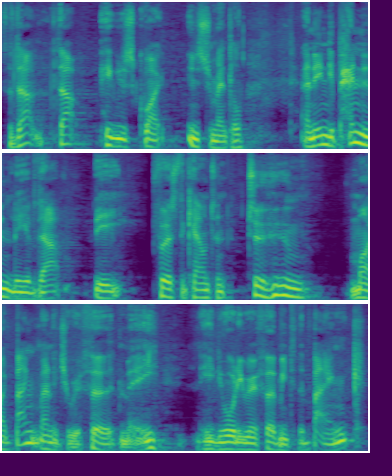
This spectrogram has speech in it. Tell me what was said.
So that that he was quite instrumental. And independently of that, the first accountant to whom my bank manager referred me, he'd already referred me to the bank,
